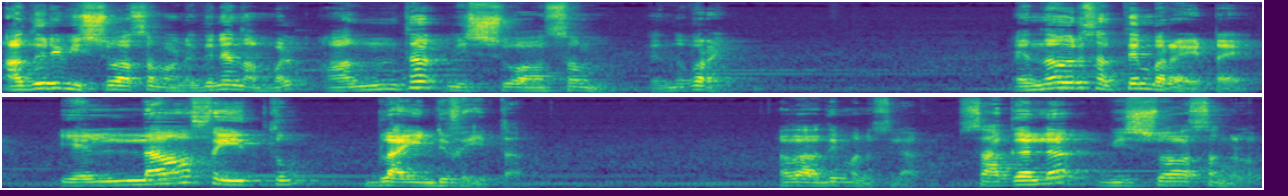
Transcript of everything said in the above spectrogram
അതൊരു വിശ്വാസമാണ്. ഇതിനെ നമ്മൾ അന്ധവിശ്വാസം എന്ന് പറയും. എന്നാൽ ഒരു സത്യം പറയട്ടെ. എല്ലാ ഫെയ്ത്തും ബ്ലൈൻഡ് ഫെയ്ത്താണ് അത് ആദ്യം മനസ്സിലാക്കണം. സകല വിശ്വാസങ്ങളും.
